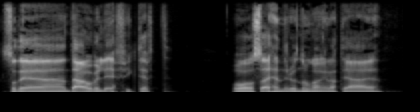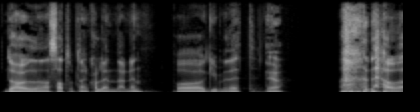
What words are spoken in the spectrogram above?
så det, det er jo veldig effektivt. Og så hender det jo noen ganger at jeg Du har jo satt opp den kalenderen din på gymmet ditt. Ja. det er jo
